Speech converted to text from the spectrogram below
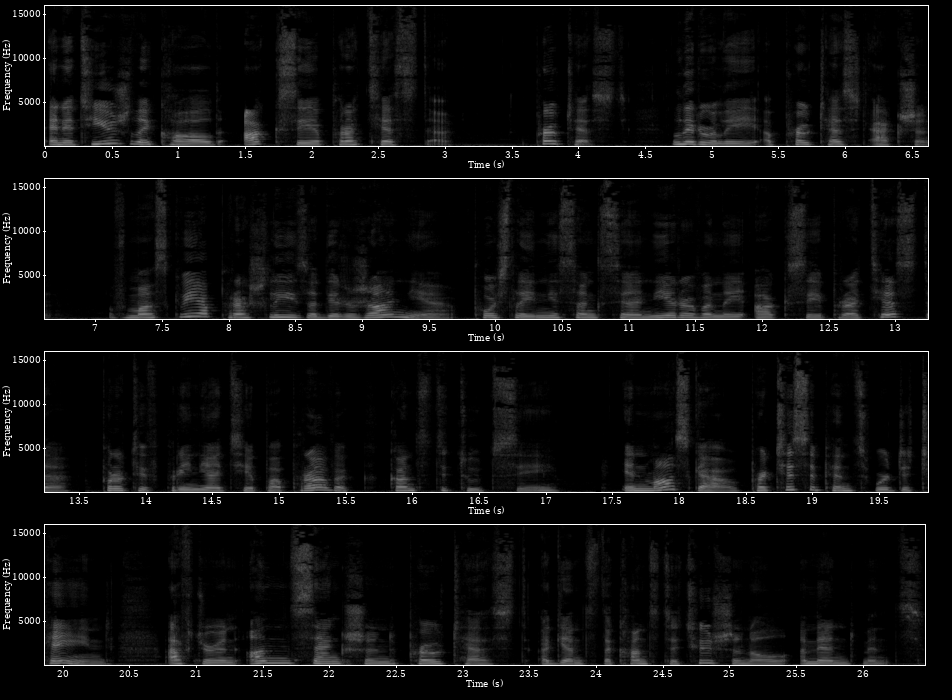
and it's usually called aksia protesta, protest, literally a protest action. В Москве прошли задержания после несанкционированной акции протеста против принятия поправок к Конституции. In Moscow, participants were detained after an unsanctioned protest against the constitutional amendments.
